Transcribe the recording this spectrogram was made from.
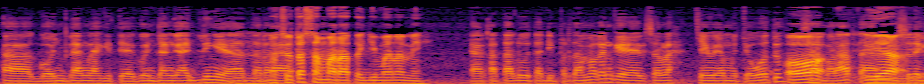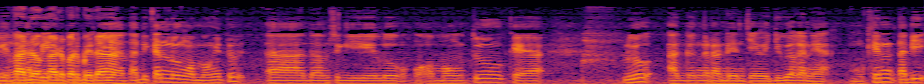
uh, gonjlang lah gitu ya gonjlang ganjling ya Hmm. antara maksudnya sama rata gimana nih ya kata lu tadi pertama kan kayak misalnya cewek sama cowok tuh Oh, sama rata iya, maksudnya nggak ada- Tapi, nggak ada perbedaan. iya, tadi kan lu ngomong itu uh, dalam segi lu ngomong tuh kayak lu agak ngerendahin cewek juga kan ya mungkin tadi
